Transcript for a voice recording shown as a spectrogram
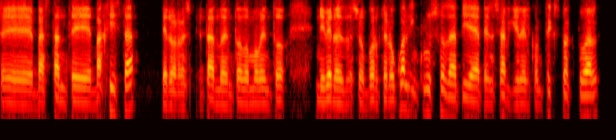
eh, bastante bajista, pero respetando en todo momento niveles de soporte, lo cual incluso da pie a pensar que en el contexto actual,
